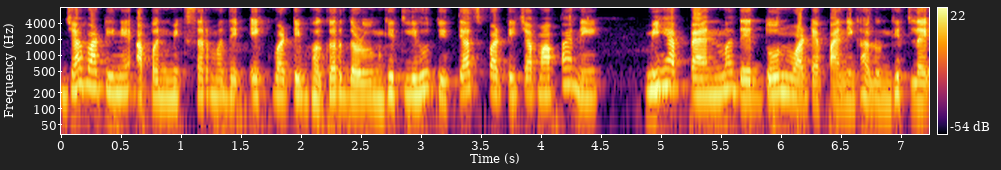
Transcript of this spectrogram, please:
ज्या वाटीने आपण मिक्सरमध्ये एक वाटी भगर दळून घेतली होती त्याच वाटीच्या मापाने मी ह्या पॅनमध्ये दोन वाट्या पाणी घालून घेतलंय.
